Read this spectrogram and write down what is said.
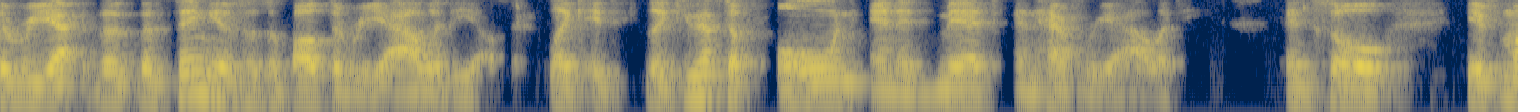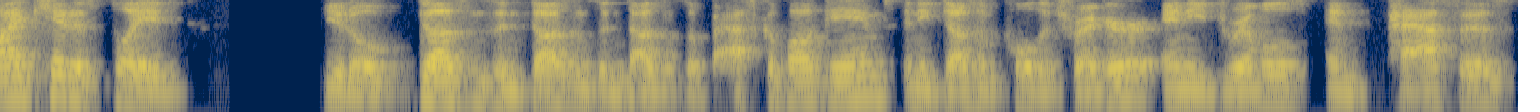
the rea- the, the thing is is about the reality of it. Like it like you have to own and admit and have reality. And so if my kid has played, you know, dozens and dozens and dozens of basketball games and he doesn't pull the trigger and he dribbles and passes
